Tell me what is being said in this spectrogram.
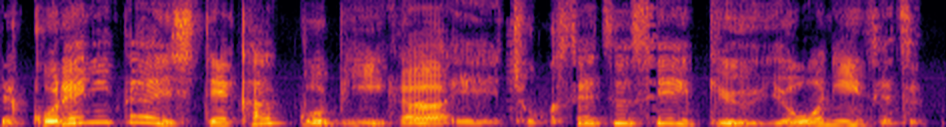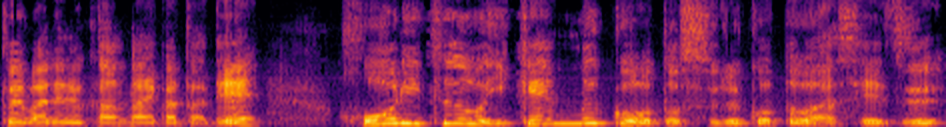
でこれに対して、括弧 B が、えー、直接請求容認説と呼ばれる考え方で、法律を違憲無効とすることはせず、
